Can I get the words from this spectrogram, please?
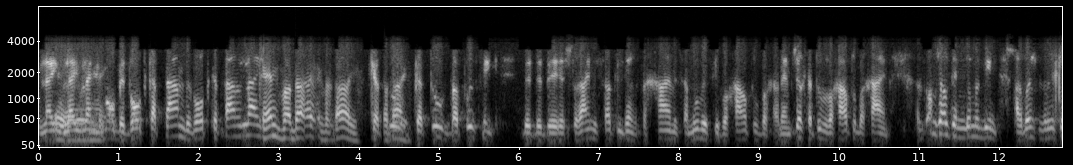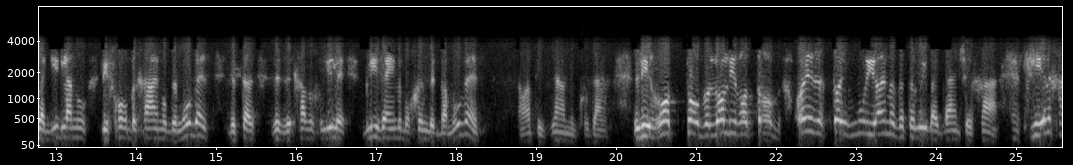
אולי, אולי, אולי נגמור בוורד קטן, בוורד קטן אולי. כן, ודאי, ודאי. כתוב, כתוב בפוסיק, בשרי משרת לדרך בחיים, ושמו בצי בחרתו בחיים, בהמשך כתוב ובחרתו בחיים. אז לא שאלתי, אני לא מבין, הרבה שצריך להגיד לנו לבחור בחיים או במובס, וזה חס וחלילה, בלי זה היינו בוחרים במובס. אמרתי, זה הנקודה. לראות טוב או לא לראות טוב, או ערך טוב מו יוימר זה תלוי בידיים שלך. שיהיה לך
